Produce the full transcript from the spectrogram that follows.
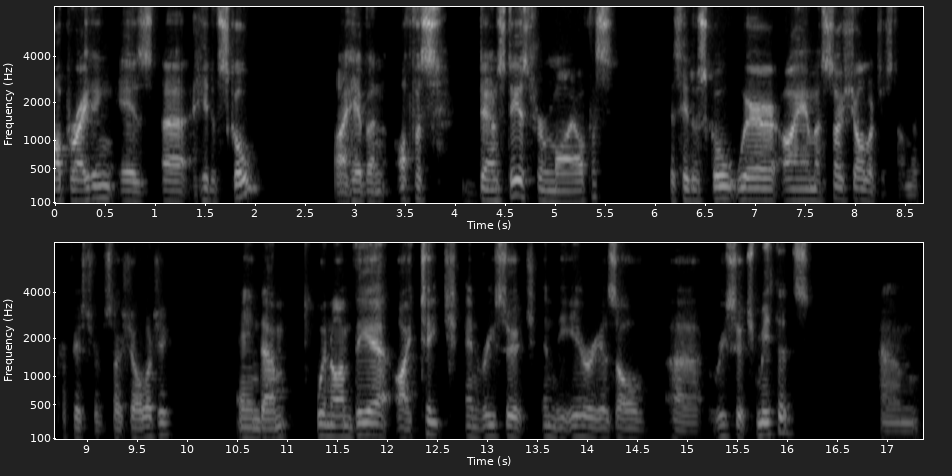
operating as a head of school, I have an office downstairs from my office as head of school where I am a sociologist. I'm a professor of sociology. And um, when I'm there, I teach and research in the areas of uh, research methods, um,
